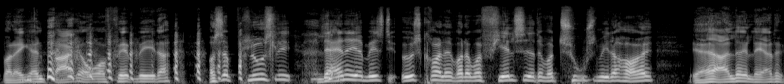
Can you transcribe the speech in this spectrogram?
hvor der ikke er en bakke over 5 meter. Og så pludselig landede jeg mest i Østgrønland, hvor der var fjeldsider, der var 1000 meter høje. Jeg havde aldrig lært at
